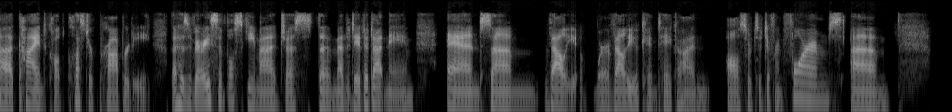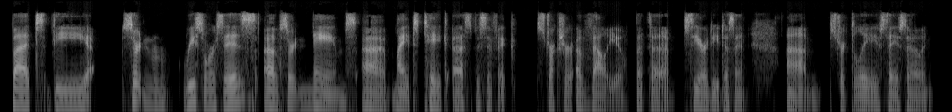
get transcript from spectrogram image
uh, kind called cluster property that has a very simple schema, just the metadata.name and some value, where value can take on all sorts of different forms. Um, but the certain resources of certain names uh, might take a specific structure of value, but the CRD doesn't um, strictly say so in,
